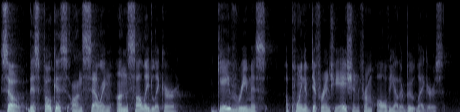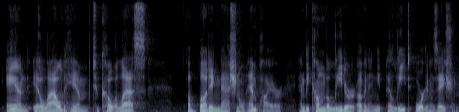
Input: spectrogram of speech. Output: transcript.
So, this focus on selling unsullied liquor gave Remus a point of differentiation from all the other bootleggers, and it allowed him to coalesce a budding national empire and become the leader of an elite organization.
